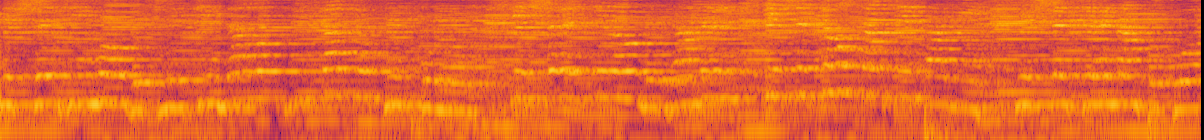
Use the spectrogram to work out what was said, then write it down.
Jeszcze zimowe śmieci na ogniskach wiosny spłoną. Jeszcze zielone gramy, jeszcze wzrok nam się pali. Jeszcze się nam pokłoni.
